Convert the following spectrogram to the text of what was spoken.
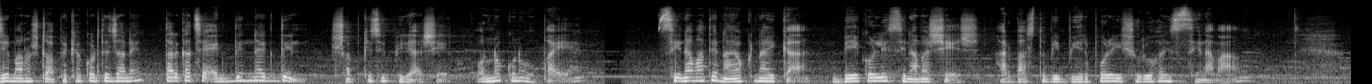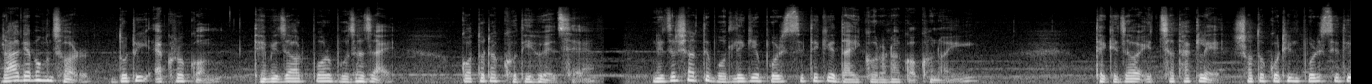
যে মানুষটা অপেক্ষা করতে জানে, তার কাছে একদিন না একদিন সব কিছু ফিরে আসে অন্য কোনো উপায়ে। সিনেমাতে নায়ক নায়িকা, বিয়ে করলে সিনেমা শেষ, আর বাস্তবে বিয়ের পরেই শুরু হয় সিনেমা। রাগ এবং ঝড় দুটোই একরকম, থেমে যাওয়ার পর বোঝা যায় কতটা ক্ষতি হয়েছে। নিজের স্বার্থে বদলে গিয়ে পরিস্থিতিকে দায়ী করো না কখনোই। থেকে যাওয়ার ইচ্ছা থাকলে শত কঠিন পরিস্থিতি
